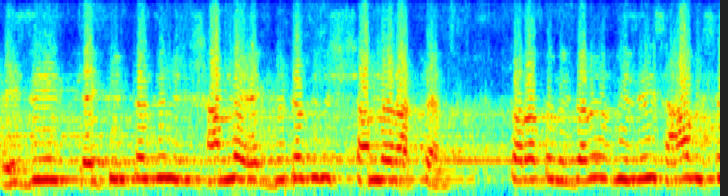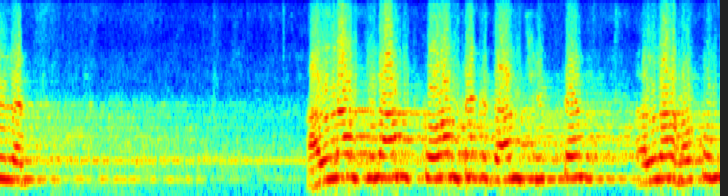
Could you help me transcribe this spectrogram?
এই যে এই তিনটে জিনিস সামনে, এক দুইটা জিনিস সামনে রাখতেন। তারা তো নিজের নিজেই সাহাবি ছিলেন। আল্লাহ কোরআন কোরআন থেকে গান শিখতেন, আল্লাহর হুকুম।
